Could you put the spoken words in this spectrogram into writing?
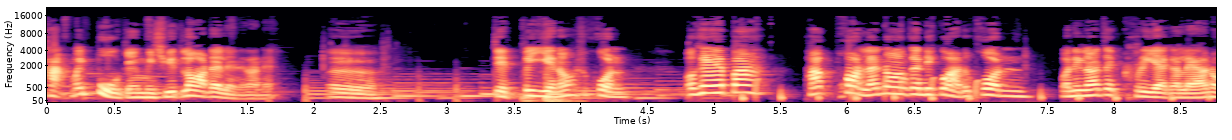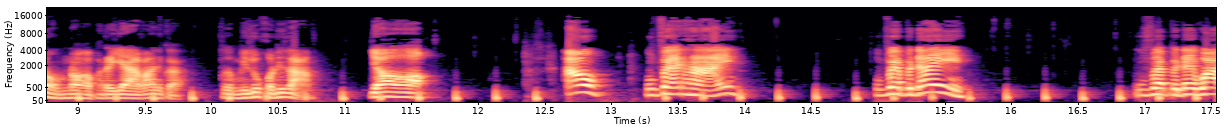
ผักไม่ปลูกยังมีชีวิตรอดได้เลยในตอนเนี้ย เออเจ็ดปีเนาะทุกคน โอเคปะพักผ่อนและนอนกันดีกว่าทุกคน วันนี้เราจะเคลียร์กันแล้วหนะผมนอนกับภรรยาบ้างดีกว่าเผื่อมีลูกคนที่สามหยอก เอ้าคุณแฟนหาย คุณแฟนไปได้ คุณแฟนไปได้วะ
